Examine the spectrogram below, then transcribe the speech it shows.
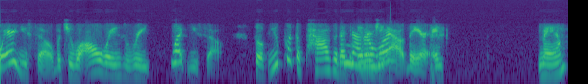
where you sow, but you will always reap what you sow. So if you put the positive Another energy one? out there and ma'am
